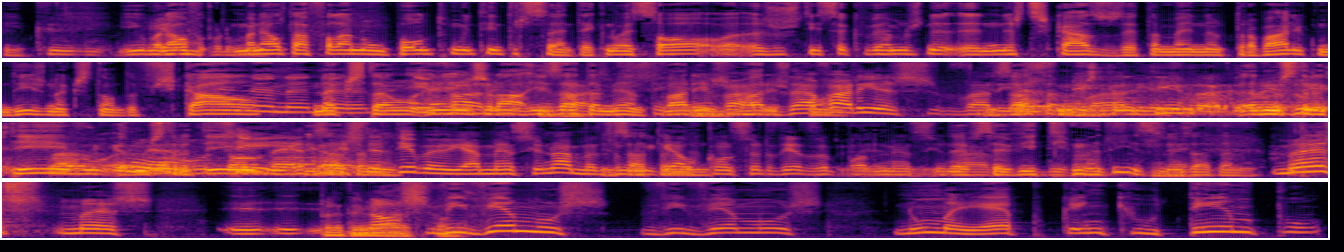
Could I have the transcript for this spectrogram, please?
Sim. que. E o Manel, é um Manel, está a falar num ponto muito interessante: é que não é só a justiça que vemos nestes casos, é também no trabalho, como diz, na questão da fiscal, na, na, na questão em, em vários, geral, exatamente, vários, vários, vários, Há várias. várias exatamente. Administrativa, administrativo, administrativo. Sim, administrativo eu ia mencionar, mas exatamente. o Miguel com certeza pode mencionar. Deve ser vítima disso, exatamente. Mas, mas eh, eh, nós vivemos, vivemos numa época em que o tempo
